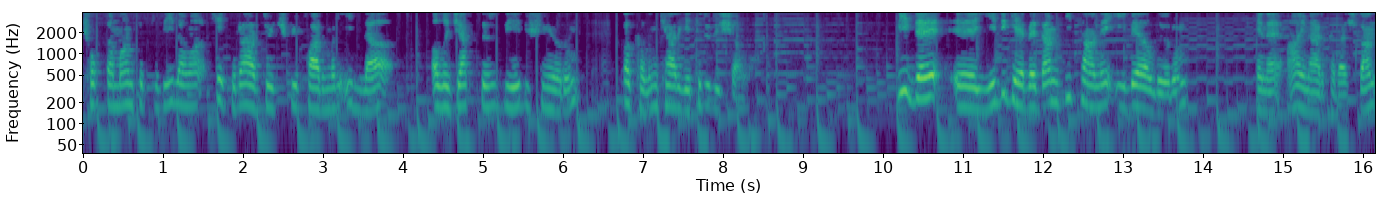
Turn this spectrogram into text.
çok da mantıklı değil ama Kekuri artı 3 bir farmer illa alacaktır diye düşünüyorum. Bakalım kar getirir inşallah. Bir de e, 7 GB'den bir tane IB alıyorum. Yine aynı arkadaştan.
